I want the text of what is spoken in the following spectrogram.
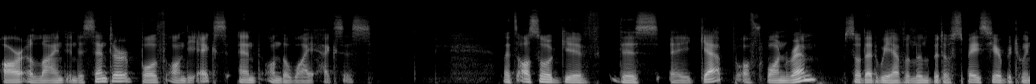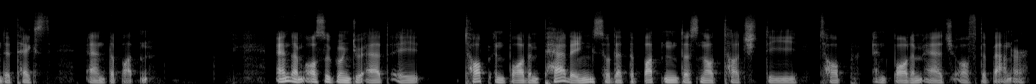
are aligned in the center, both on the X and on the Y axis. Let's also give this a gap of one rem so that we have a little bit of space here between the text and the button. And I'm also going to add a top and bottom padding so that the button does not touch the top and bottom edge of the banner.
